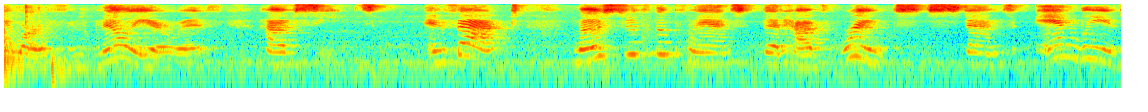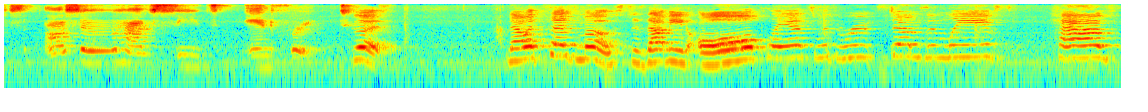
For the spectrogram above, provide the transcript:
you are familiar with have seeds. In fact, most of the plants that have roots, stems, and leaves also have seeds and fruit. Good. Now it says most. Does that mean all plants with root stems and leaves have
